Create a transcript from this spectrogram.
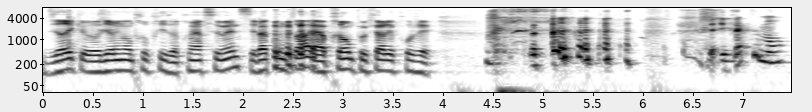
On dirait que on dirait une entreprise. La première semaine, c'est la compta et après, on peut faire les projets. Bah, Exactement.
